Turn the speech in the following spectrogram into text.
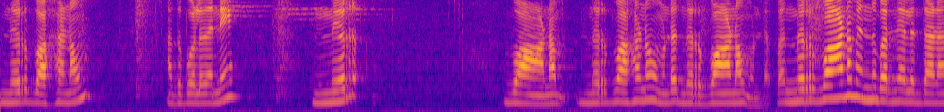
നിർവഹണം അതുപോലെ തന്നെ നിർ വാണം നിർവഹണവുമുണ്ട് നിർവാണമുണ്ട് അപ്പം നിർവാണം എന്ന് പറഞ്ഞാൽ എന്താണ്?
